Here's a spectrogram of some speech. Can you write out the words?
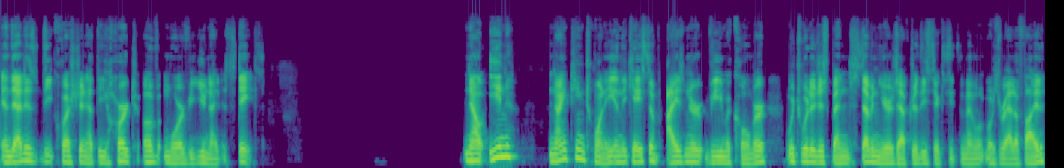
And that is the question at the heart of Moore v. United States. Now, in 1920, in the case of Eisner v. Macomber, which would have just been seven years after the 16th Amendment was ratified,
